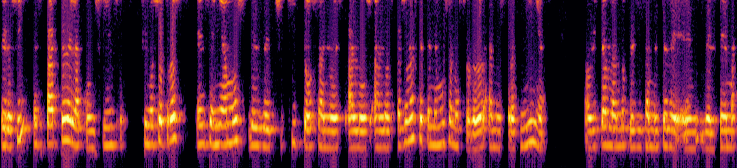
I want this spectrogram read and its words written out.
pero sí, es parte de la conciencia. Si nosotros enseñamos desde chiquitos a, a, los, a las personas que tenemos a nuestro alrededor, a nuestras niñas, ahorita hablando precisamente del tema,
